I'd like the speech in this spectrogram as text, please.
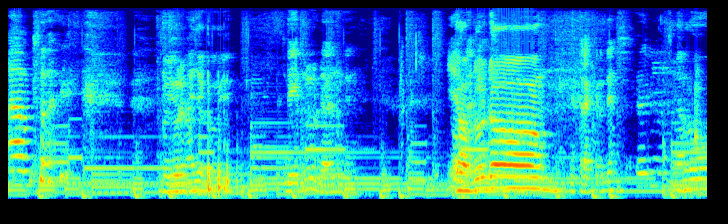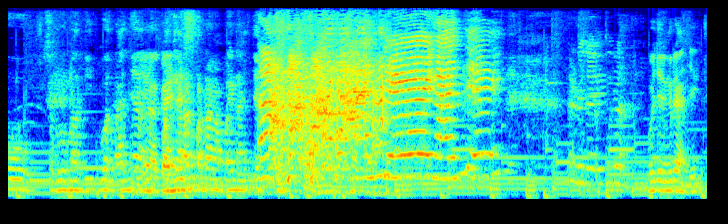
Apa? luyurin aja gue. di dulu dan Ya, Jawab dulu dong. di terakhir dan Ya lu sebelum nanti gua tanya, Ya, pacaran guys. pernah ngapain aja? Anjing, anjing. Aduh, dari. Gue jadi ngeri anjing.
